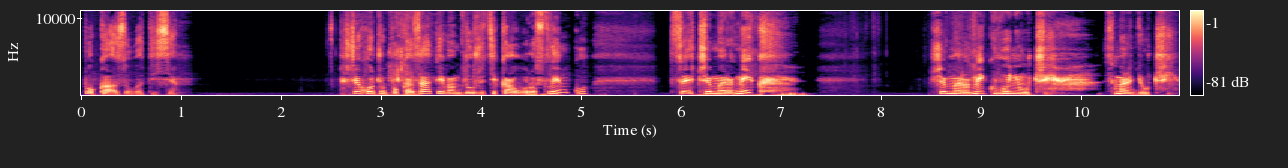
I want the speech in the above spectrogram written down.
показуватися. Ще хочу показати вам дуже цікаву рослинку. Це чимерник. Чимерник вонючий, смердючий.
